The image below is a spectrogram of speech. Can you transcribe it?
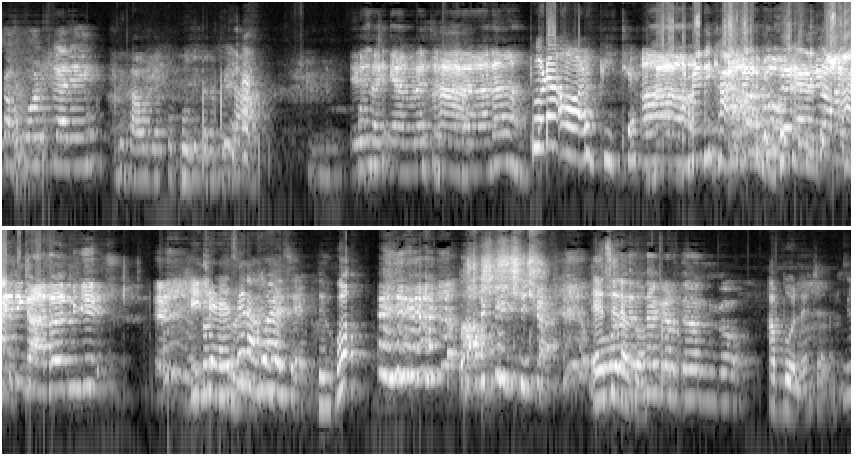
सपोर्ट करें। दिखाओ देखो की तरफ़ दिखाओ। ऐसा कैमरा ना थोड़ा और पीछे हाँ हमें दिखा दो दिखा दो उनकी पीछे ऐसे रखो ऐसे देखो ऐसे रखो अब बोले चलो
